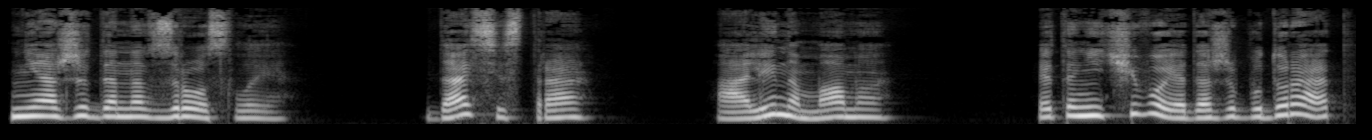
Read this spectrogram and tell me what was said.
Неожиданно взрослые. Да, сестра. А Алина мама. Это ничего, я даже буду рад.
